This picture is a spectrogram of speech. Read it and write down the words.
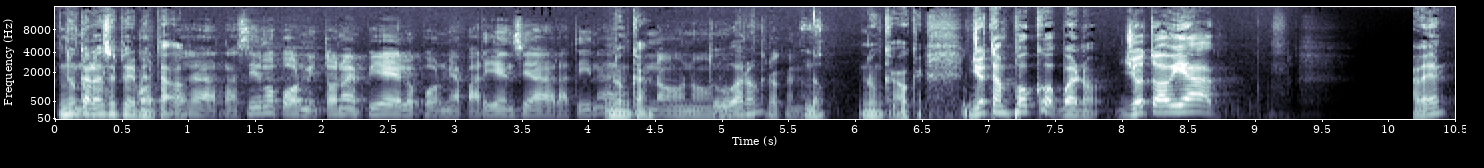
Nunca No, lo has experimentado. por- o sea, racismo por mi tono de piel o por mi apariencia latina. Nunca. No, no. ¿Tú, no, Aaron? Creo que no. No. Nunca, ok. Yo tampoco, bueno, yo todavía... A ver,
